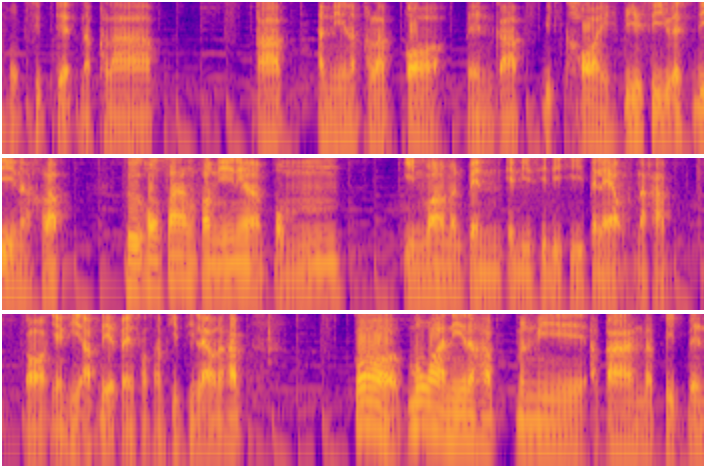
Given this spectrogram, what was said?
2567 นะครับ ครับ อันนี้นะครับก็ เป็นกราฟ Bitcoin BTC USD นะครับ คือโครงสร้างตอนนี้เนี่ยผมอินว่ามันเป็น ABCDE ไปแล้วนะครับ ก็อย่างที่อัปเดตไป 2-3 คลิปที่แล้วนะครับ ก็เมื่อวานนี้นะครับ มันมีอาการแบบปิดเป็น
